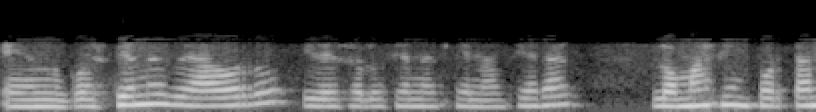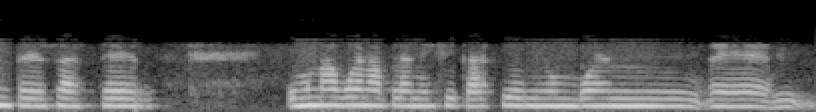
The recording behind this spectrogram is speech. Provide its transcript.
en cuestiones de ahorro y de soluciones financieras, lo más importante es hacer una buena planificación y un buen, eh,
